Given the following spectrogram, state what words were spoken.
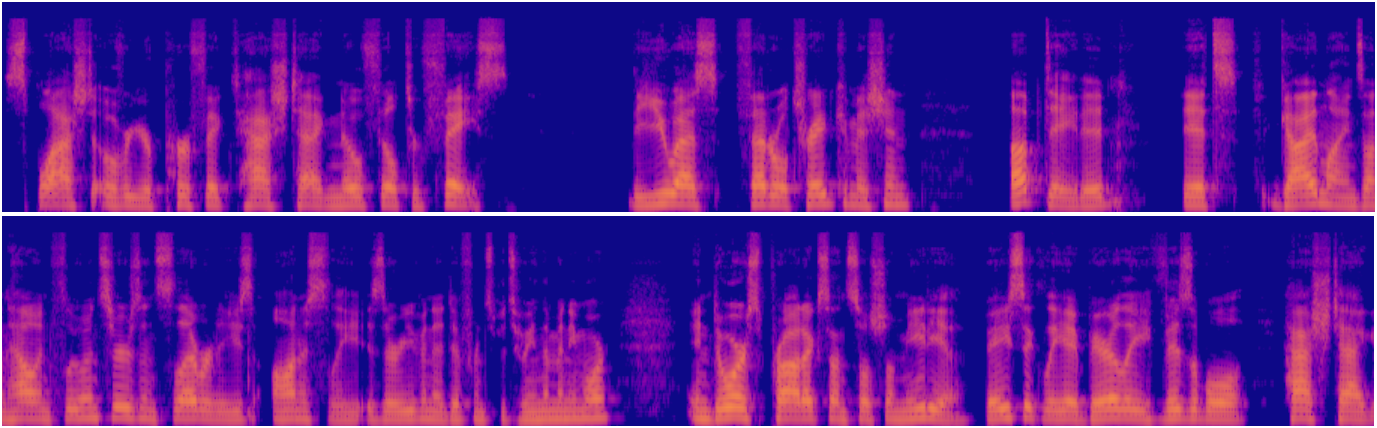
splashed over your perfect hashtag no filter face the US Federal Trade Commission updated its guidelines on how influencers and celebrities, honestly, is there even a difference between them anymore? Endorse products on social media. Basically, a barely visible hashtag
